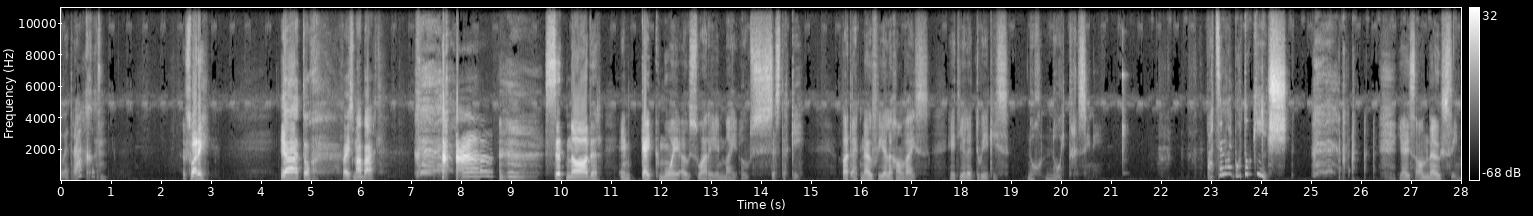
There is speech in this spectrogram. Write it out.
Dood reg. Ou Swarrie. Ja, tog. Wys maar Bart. Sit nader en kyk mooi ou Swarrie en my ou sustertjie. Wat ek nou vir julle gaan wys, het julle tweetjies nog nooit gesien nie. Wat 'n mooi botteltjie. Jy sal nou sien.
